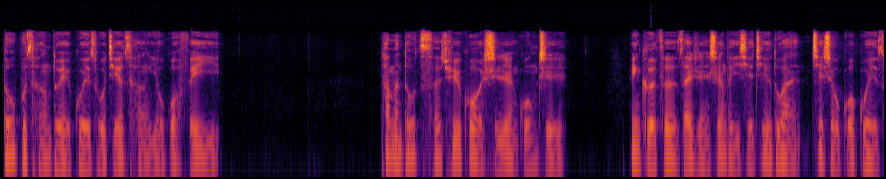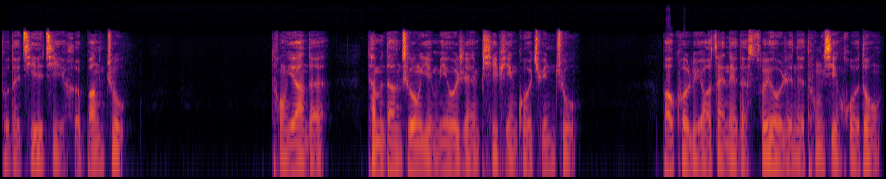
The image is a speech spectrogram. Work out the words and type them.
都不曾对贵族阶层有过非议。他们都辞去过时任公职，并各自在人生的一些阶段接受过贵族的接济和帮助。同样的，他们当中也没有人批评过君主。包括吕奥在内的所有人的通信活动，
